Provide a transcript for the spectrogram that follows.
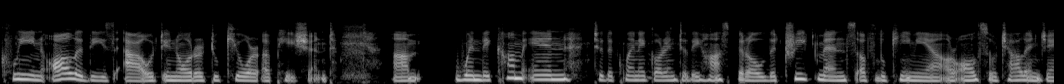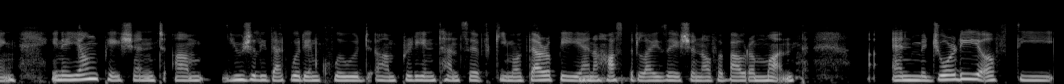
clean all of these out in order to cure a patient. Um, when they come in to the clinic or into the hospital, the treatments of leukemia are also challenging. In a young patient, um, usually that would include um, pretty intensive chemotherapy and a hospitalization of about a month. And majority of the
